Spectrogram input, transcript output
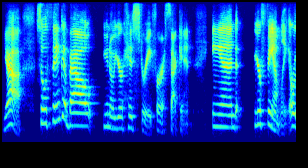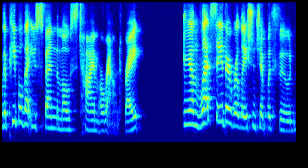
Yeah. So think about you know your history for a second and your family or the people that you spend the most time around right? And let's say their relationship with food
